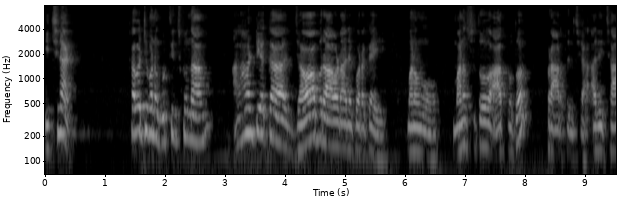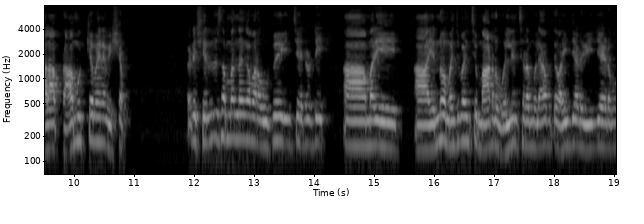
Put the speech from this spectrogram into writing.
ఇచ్చినాడు. కాబట్టి మనం గుర్తించుకుందాం అలాంటి యొక్క జవాబు రావడానికి కొరకై మనము మనస్సుతో ఆత్మతో ప్రార్థించాలి అది చాలా ప్రాముఖ్యమైన విషయం. కాబట్టి శరీర సంబంధంగా మనం ఉపయోగించేటువంటి మరి ఎన్నో మంచి మంచి మాటలు వల్లించడము లేకపోతే అవి చేయడం ఇవి చేయడము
